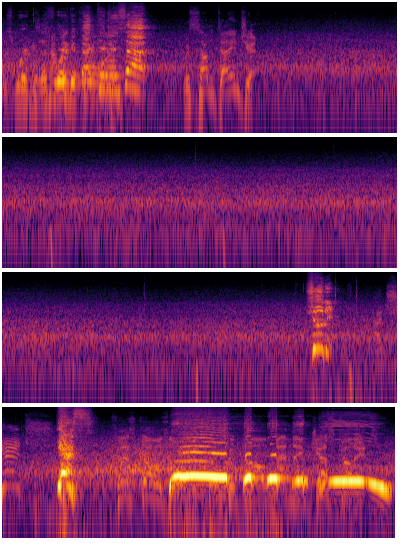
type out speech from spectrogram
Let's work it. Let's work it back to the inside. With some danger. Shoot it. And shoots. Yes. First goal's a goal, and they've just got it.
